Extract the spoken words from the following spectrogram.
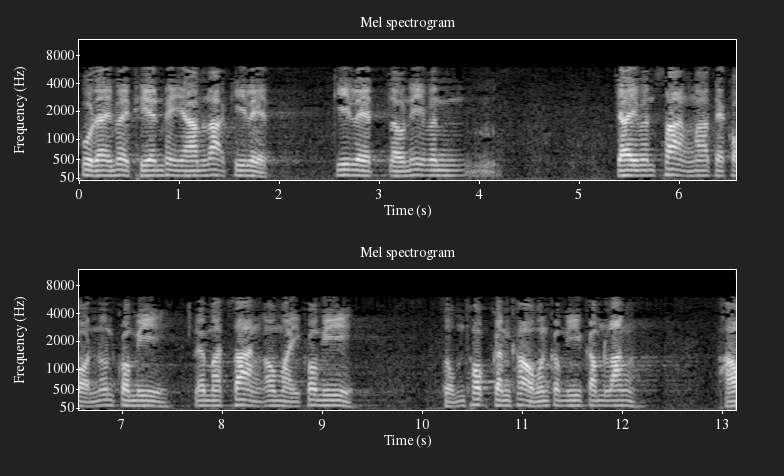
ผู้ใดไม่เพียรพยายามละกิเลสกิเลสเหล่านี้มันใจมันสร้างมาแต่ก่อนนู้นก็มี แล้วมาสร้างเอาใหม่ก็มี สมทบกันเข้ามันก็มีกำลัง เผา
